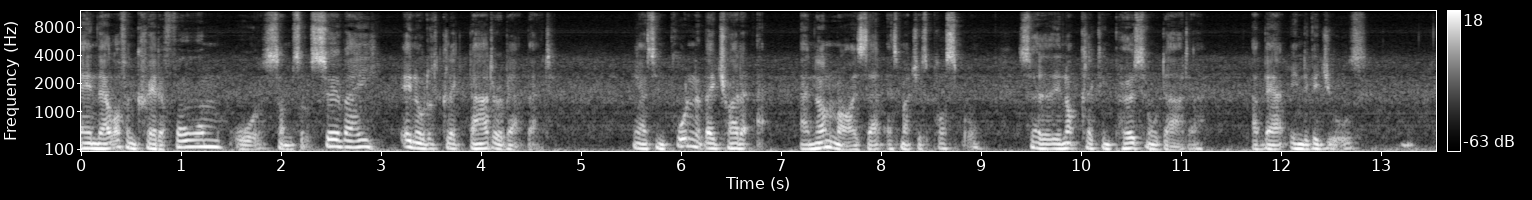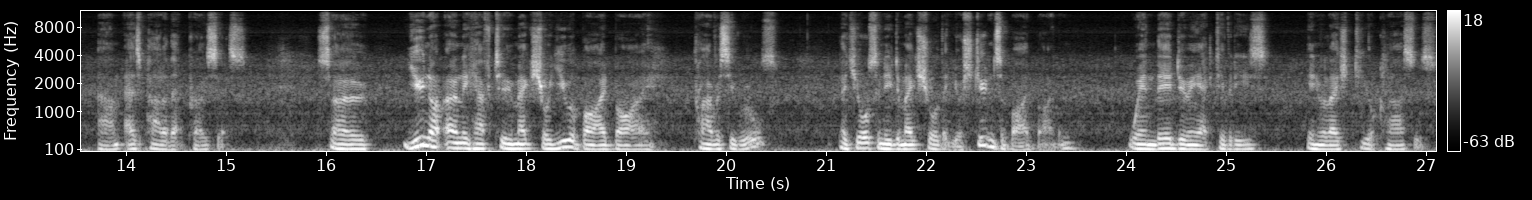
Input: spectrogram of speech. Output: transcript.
And they'll often create a form or some sort of survey in order to collect data about that. Now it's important that they try to anonymize that as much as possible so that they're not collecting personal data about individuals um, as part of that process. So you not only have to make sure you abide by privacy rules, but you also need to make sure that your students abide by them when they're doing activities in relation to your classes.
